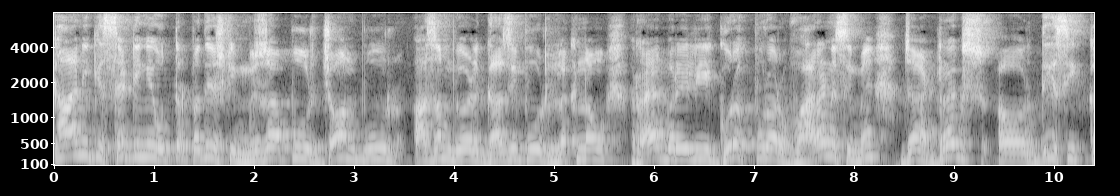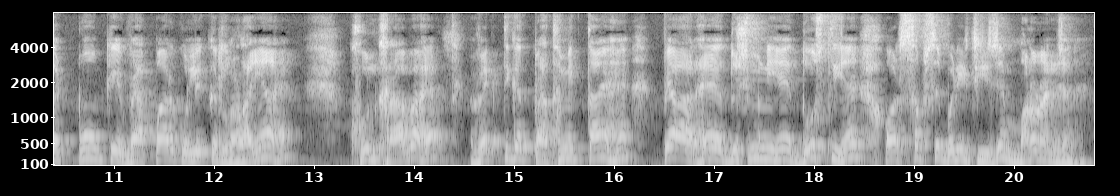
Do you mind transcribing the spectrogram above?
कहानी की सेटिंग है उत्तर प्रदेश की मिर्ज़ापुर, जौनपुर, आजमगढ़, गाजीपुर, लखनऊ, रायबरेली, गोरखपुर और वाराणसी में, जहाँ ड्रग्स और देसी कट्टों के व्यापार को लेकर लड़ाइयाँ हैं, खून खराबा है, व्यक्तिगत प्राथमिकताएँ हैं, प्यार है, दुश्मनी है, दोस्ती है और सबसे बड़ी चीज़ है मनोरंजन है।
